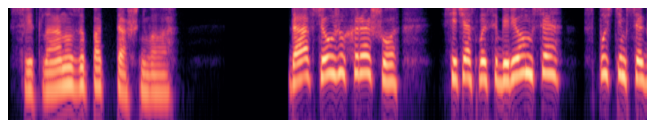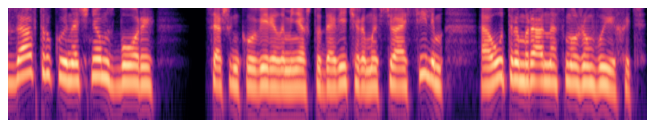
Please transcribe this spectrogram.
Светлану заподташнивала. «Да, все уже хорошо. Сейчас мы соберемся, спустимся к завтраку и начнем сборы. Сашенька уверила меня, что до вечера мы все осилим, а утром рано сможем выехать.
